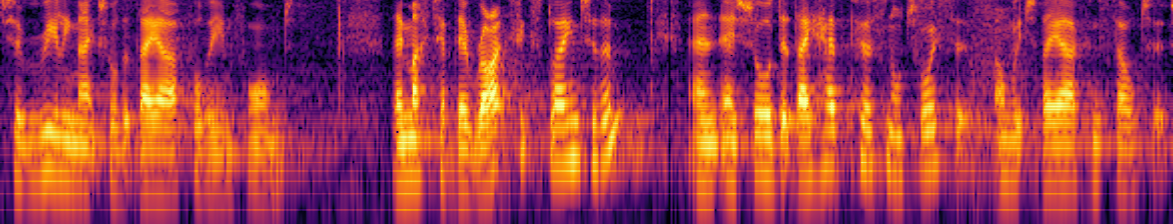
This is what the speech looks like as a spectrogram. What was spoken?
to really make sure that they are fully informed. They must have their rights explained to them and assured that they have personal choices on which they are consulted.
